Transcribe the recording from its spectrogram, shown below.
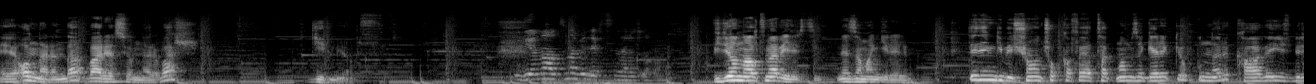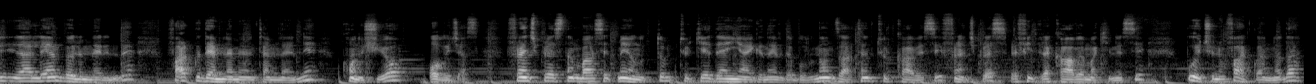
Ee, onların da varyasyonları var. Girmiyoruz. Videonun altına belirtsinler o zaman. Videonun altına belirtin ne zaman girelim. Dediğim gibi şu an çok kafaya takmamıza gerek yok bunları. Kahve 101'in ilerleyen bölümlerinde farklı demleme yöntemlerini konuşuyor olacağız. French Press'ten bahsetmeyi unuttum. Türkiye'de en yaygın evde bulunan zaten Türk kahvesi, French Press ve filtre kahve makinesi. Bu üçünün farklarına da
